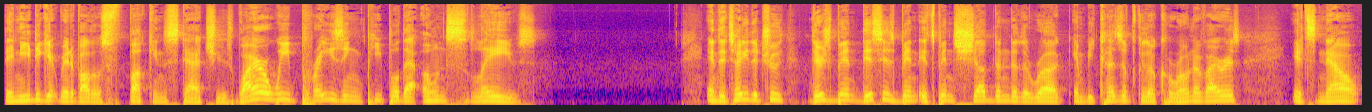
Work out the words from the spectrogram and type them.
They need to get rid of all those fucking statues. Why are we praising people that own slaves? And to tell you the truth, there's been this has been it's been shoved under the rug, and because of the coronavirus, it's now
